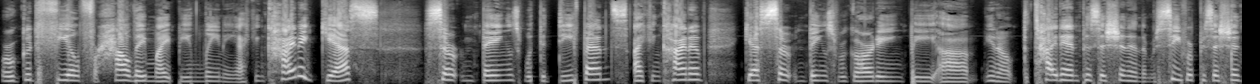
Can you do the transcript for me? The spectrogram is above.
or a good feel for how they might be leaning. I can kind of guess certain things with the defense. I can kind of guess certain things regarding the, um, you know, the tight end position and the receiver position.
